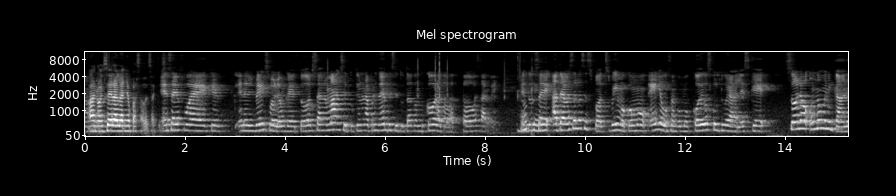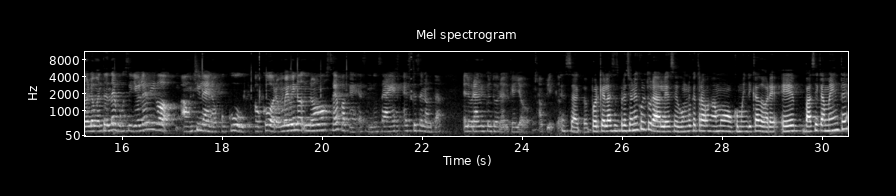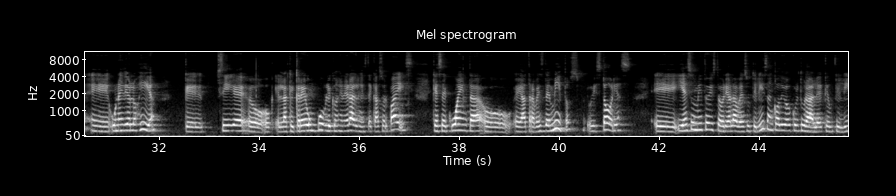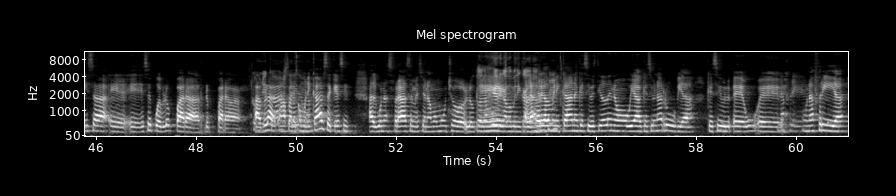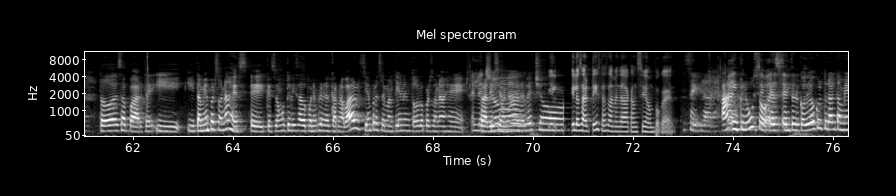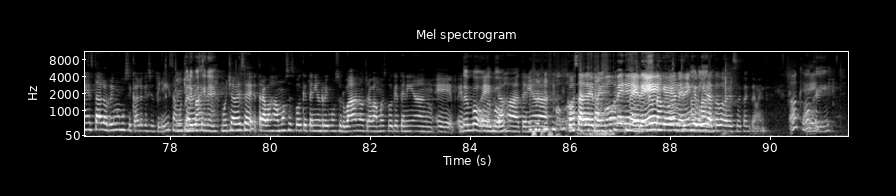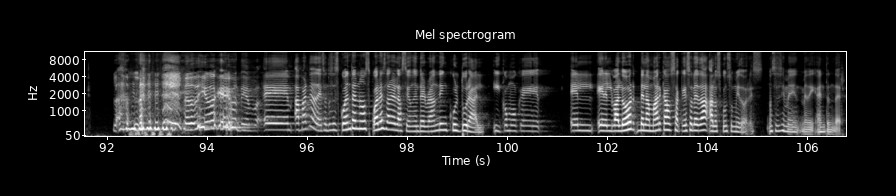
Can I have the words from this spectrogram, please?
ah, no, ese era el año pasado, exacto. Ese fue que en el béisbol, aunque todo salga mal, si tú tienes una presidente, si tú estás con tu coro, todo, va a estar bien. Entonces, a través de los spots vimos cómo ellos usan como códigos culturales que solo un dominicano lo va a entender, porque si yo le digo a un chileno Fuku o coro, maybe no, no sepa qué es, entonces ahí es, que se nota el branding cultural que yo aplico. Exacto, porque las expresiones culturales, según lo que trabajamos como indicadores, es básicamente eh, una ideología que sigue o, la que crea un público en general, en este caso el país, que se cuenta o, eh, a través de mitos o historias eh, y esos mitos de historia a la vez utilizan códigos culturales que utiliza eh, eh, ese pueblo para, para hablar, para comunicarse, que si algunas frases mencionamos mucho lo que la jerga dominicana. La jerga dominicana, que si vestido de novia, que si una rubia, que si una fría. toda esa parte. Y, y también personajes eh, que son utilizados, por ejemplo, en el carnaval, siempre se mantienen todos los personajes tradicionales, el lechón. Y, los artistas también de la canción, porque... Sí, claro. Ah, incluso es, entre el código cultural también están los ritmos musicales que se utilizan. Muchas Me lo imaginé. Muchas veces trabajamos es porque tenían ritmos urbanos, trabajamos porque tenían... Eh, eh, dembow, eh, Ajá, tenían cosas de merengue, merengue, merengue, ah, todo eso, exactamente. Ok. okay. lo dijimos que al mismo tiempo. Eh, aparte de eso, entonces cuéntenos cuál es la relación entre el branding cultural y como que el, el, valor de la marca, o sea, que eso le da a los consumidores. No sé si me, me di a entender.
